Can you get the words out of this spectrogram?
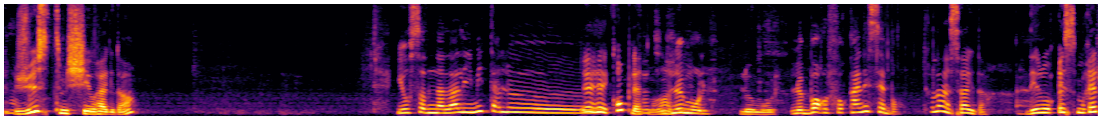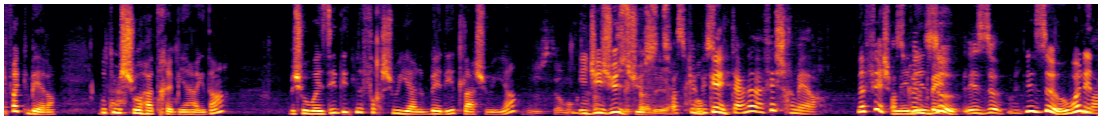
juste تمشيو هكذا. يوصلنا la limite تاع le إيه complètement le moule le moule le bord الفوقاني c'est bon خلاص هكذا. ديروا قسم غرفه كبيرة. وتمشوها très bien هكذا. باش هو يزيد يتنفخ شوية البيض يطلع شوية. يجي juste juste parce que OK. البسكويت تاعنا ما فيش خميرة. ما فيش mais les œufs les œufs les œufs هو اللي يطلع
